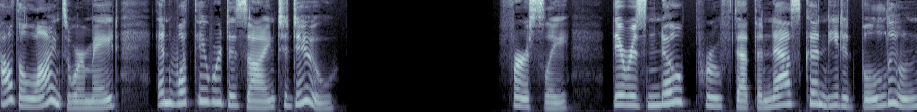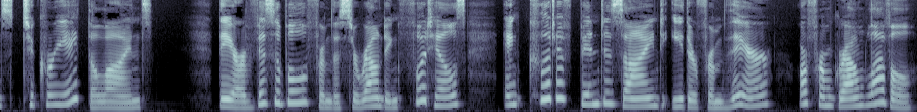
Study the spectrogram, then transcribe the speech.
how the lines were made and what they were designed to do. Firstly, there is no proof that the Nazca needed balloons to create the lines. They are visible from the surrounding foothills and could have been designed either from there or from ground level.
